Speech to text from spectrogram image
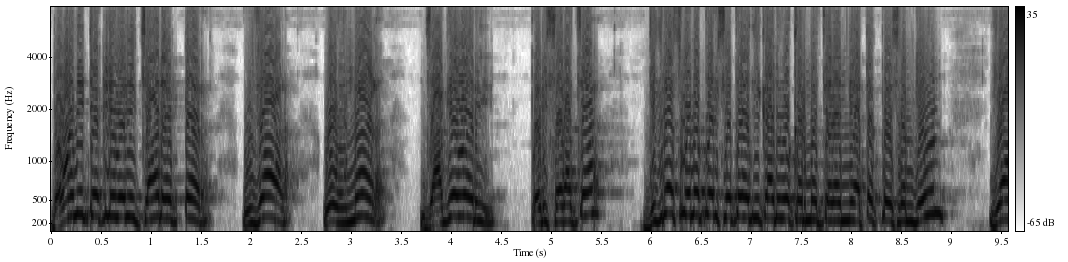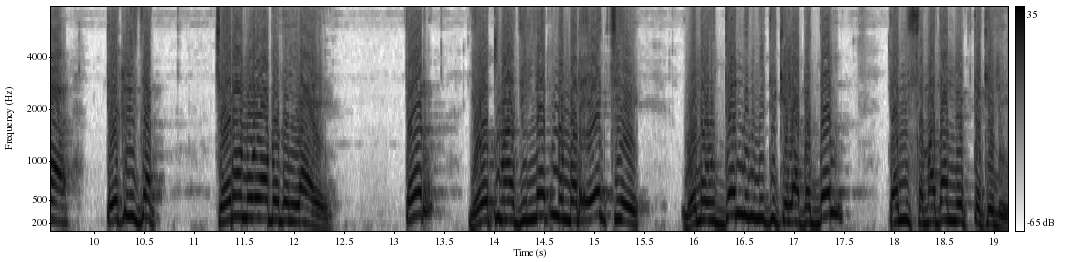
भवानी टेकडीवरील चार हेक्टर उजाड व उन्हाळ जागेवरील परिसराचा दिग्रस वन परिषदे अधिकारी व कर्मचाऱ्यांनी अथक परिश्रम घेऊन या टेकडीचा चेहरा मोळा बदलला आहे. तर यवतमाळ जिल्ह्यात नंबर एक चे वन उद्यान निर्मिती केल्याबद्दल त्यांनी समाधान व्यक्त केले.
